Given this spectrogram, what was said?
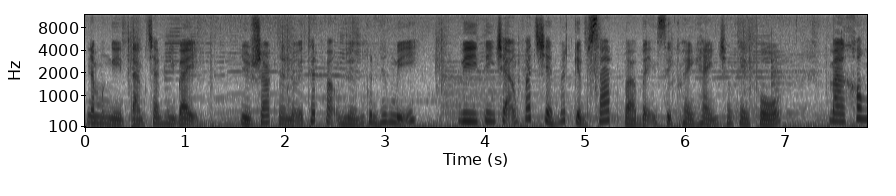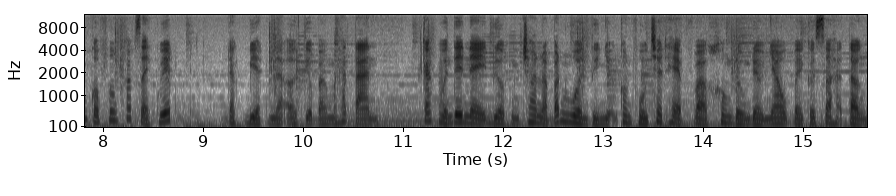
Năm 1807, New York là nỗi thất vọng lớn của nước Mỹ vì tình trạng phát triển mất kiểm soát và bệnh dịch hoành hành trong thành phố mà không có phương pháp giải quyết, đặc biệt là ở tiểu bang Manhattan. Các vấn đề này được cho là bắt nguồn từ những con phố chật hẹp và không đồng đều nhau về cơ sở hạ tầng.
